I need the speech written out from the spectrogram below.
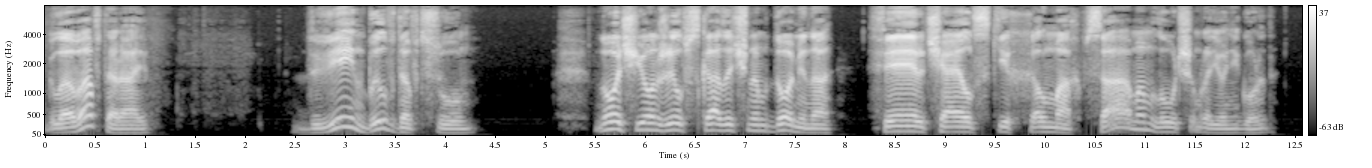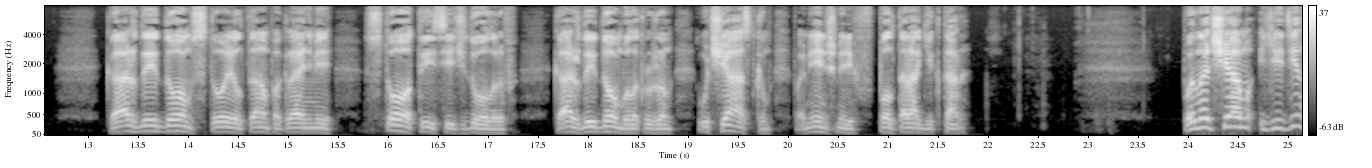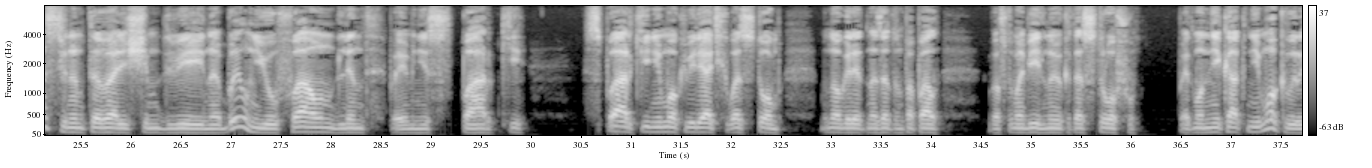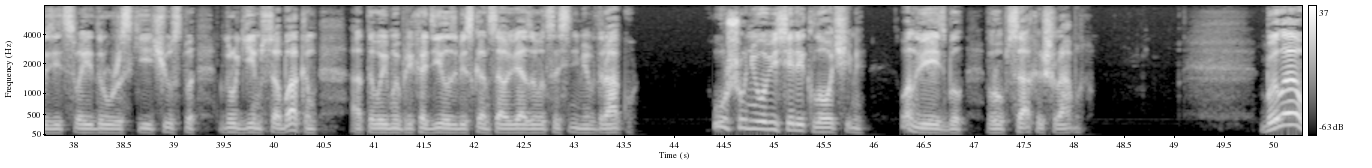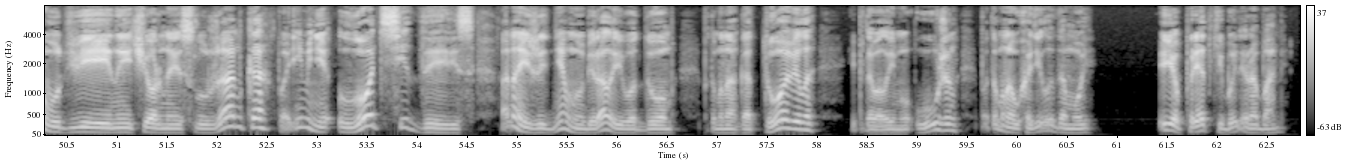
Глава вторая. Двейн был вдовцом. Ночью он жил в сказочном доме на Фейрчайлдских холмах, в самом лучшем районе города. Каждый дом стоил там, по крайней мере, сто тысяч долларов. Каждый дом был окружен участком, по меньшей мере, в полтора гектара. По ночам единственным товарищем Двейна был Ньюфаундленд по имени Спарки. Спарки не мог вилять хвостом. Много лет назад он попал в автомобильную катастрофу, поэтому он никак не мог выразить свои дружеские чувства к другим собакам, оттого ему приходилось без конца ввязываться с ними в драку. Уши у него висели клочьями, он весь был в рубцах и шрамах. Была у Двейна черная служанка по имени Лотти Дэвис. Она ежедневно убирала его дом, потом она готовила и подавала ему ужин, потом она уходила домой. Ее предки были рабами.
